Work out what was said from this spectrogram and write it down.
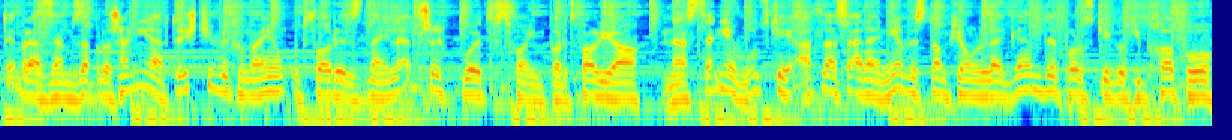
Tym razem zaproszeni artyści wykonają utwory z najlepszych płyt w swoim portfolio. Na scenie w łódzkiej Atlas Arenie wystąpią legendy polskiego hip-hopu,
